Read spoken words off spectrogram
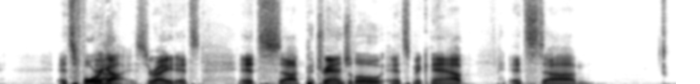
It's four yeah. guys, right? It's it's uh, Pietrangelo, it's McNabb, it's um,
